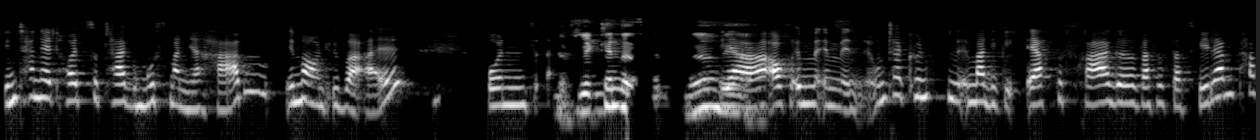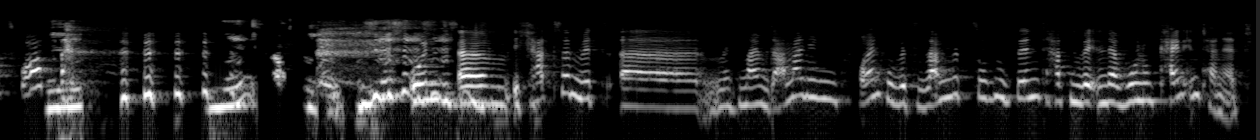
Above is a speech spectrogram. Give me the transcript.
Internet heutzutage muss man ja haben, immer und überall. Und ja, wir kennen das jetzt, ne? Ja, ja. auch im, im, in Unterkünften immer die erste Frage, was ist das WLAN-Passwort? Mhm. mhm, und ähm, ich hatte mit, äh, mit meinem damaligen Freund, wo wir zusammengezogen sind, hatten wir in der Wohnung kein Internet.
